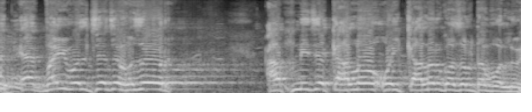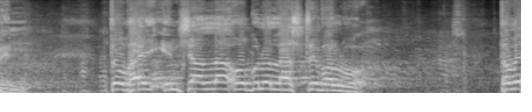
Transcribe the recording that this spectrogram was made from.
এক এক ভাই বলছে যে হজর আপনি যে কালো ওই কালোর গজলটা বলবেন। তো ভাই ইনশাল্লাহ ওগুলো লাস্টে বলব। তবে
